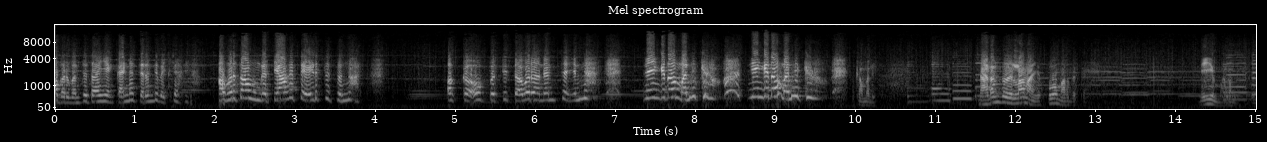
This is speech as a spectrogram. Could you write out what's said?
அவர் வந்துதான் என் கண்ணை திறந்து வச்சாரு. அவர் தான் உங்க தியாகத்தை எடுத்து சொன்னார். அக்காவை பத்தி தவறா நினைச்ச என்ன? நீங்க தான் மன்னிக்கணும். நீங்க தான் மன்னிக்கணும். கமலி நடந்ததெல்லாம் நான் எப்போ மறந்துட்டேன். நீயும் மறந்து.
